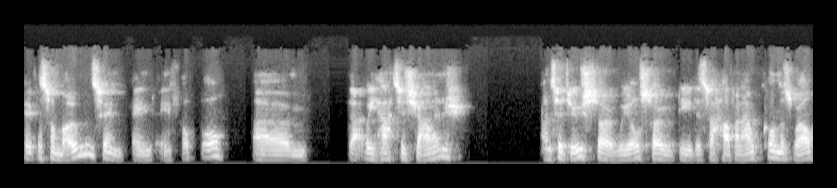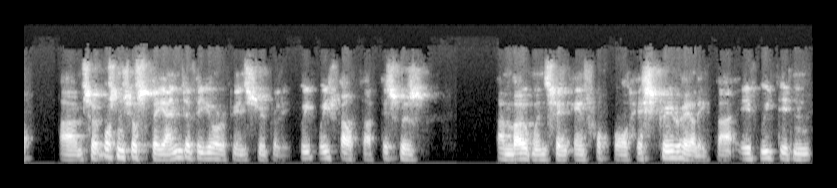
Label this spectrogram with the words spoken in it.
pivotal moment in in, in football um, that we had to challenge and to do so, we also needed to have an outcome as well. Um, so it wasn't just the end of the European Super League. We, we felt that this was a moment in, in football history, really, that if we didn't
